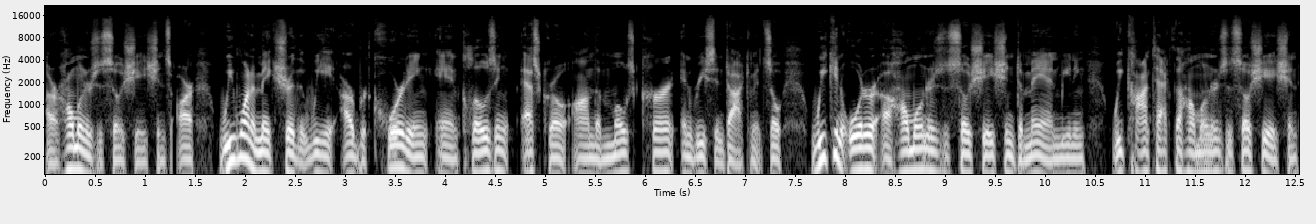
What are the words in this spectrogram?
our homeowners associations, are we want to make sure that we are recording and closing escrow on the most current and recent document. So we can order a homeowners association demand, meaning we contact the homeowners association,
